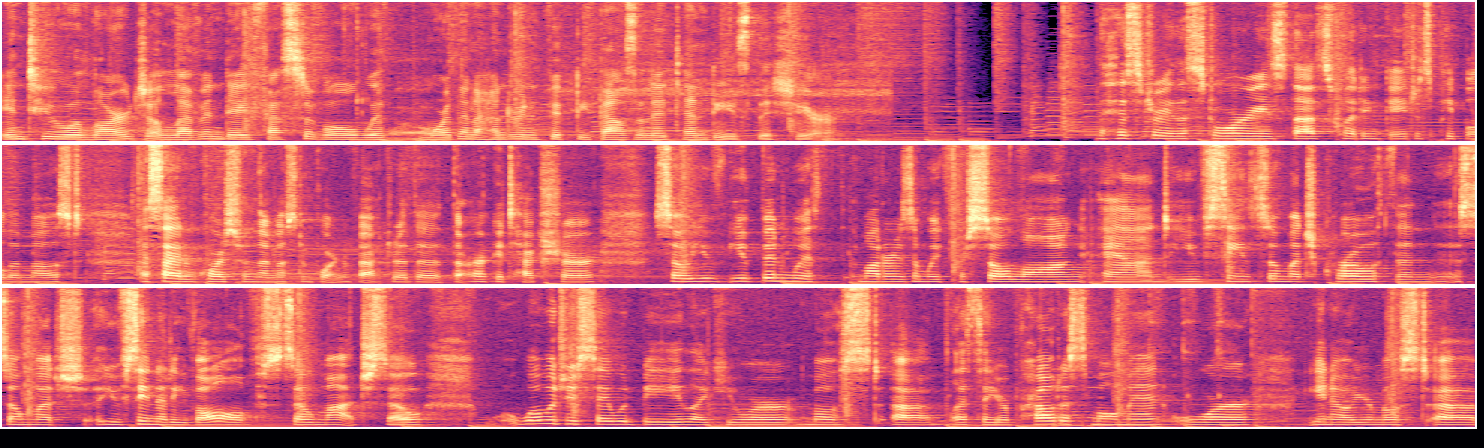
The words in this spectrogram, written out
into a large 11-day festival with wow. more than 150,000 attendees this year. The history, the stories, that's what engages people the most, aside of course from the most important factor, the, the architecture. So you've, you've been with Modernism Week for so long and you've seen so much growth and so much, you've seen it evolve so much. So what would you say would be like your most, uh, let's say your proudest moment or, you know, your most, uh,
